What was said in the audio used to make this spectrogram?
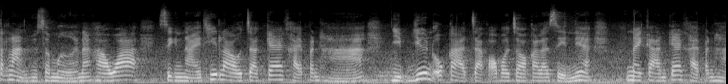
ตระหนักอยู่เสมอนะคะว่าสิ่งไหนที่เราจะแก้ไขปัญหา หยิบยื่นโอกาสจากอบจกาลสินเนี่ยในการแก้ไขปัญหา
